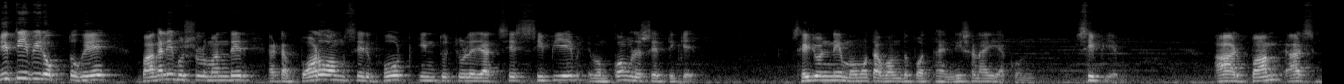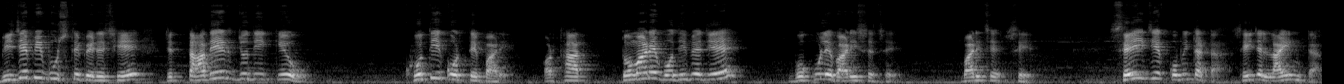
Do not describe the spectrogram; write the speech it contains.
তিতিবিরক্ত হয়ে বাঙালি মুসলমানদের একটা বড় অংশের ভোট কিন্তু চলে যাচ্ছে সিপিএম এবং কংগ্রেসের দিকে। সেই জন্যে মমতা বন্দ্যোপাধ্যায়ের নিশানাই এখন সিপিএম। আর বাম, আর বিজেপি বুঝতে পেরেছে যে তাদের যদি কেউ ক্ষতি করতে পারে, অর্থাৎ তোমারে বধিবে যে গোকুলে বাড়ি সেছে, বাড়িছে সে, সেই যে কবিতাটা, সেই যে লাইনটা,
